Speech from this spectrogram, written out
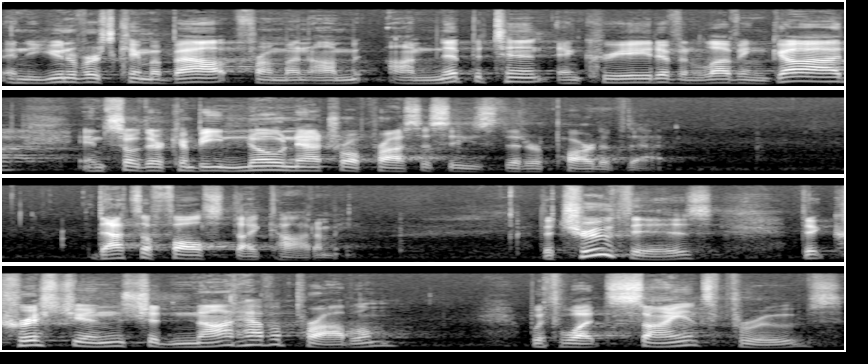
and the universe came about from an om- omnipotent and creative and loving God, and so there can be no natural processes that are part of that. That's a false dichotomy. The truth is that Christians should not have a problem with what science proves,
